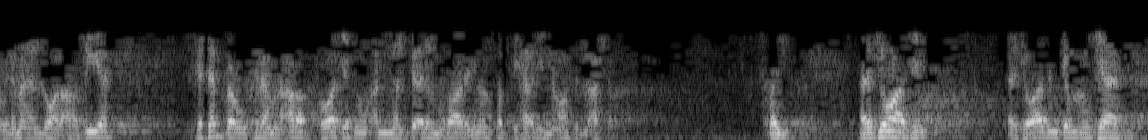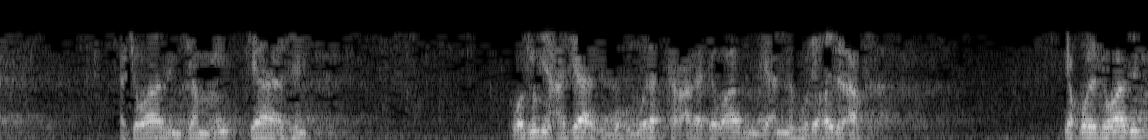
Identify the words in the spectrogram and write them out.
علماء اللغة العربية تتبعوا كلام العرب فوجدوا أن الفعل المضارع ينصب بهذه النواصب العشرة طيب. الجوازم. الجوازم جمع جازم. الجوازم جمع جازم. وجمع جازم وهو مذكر على جوازم لأنه لغير العاقل. يقول الجوازم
